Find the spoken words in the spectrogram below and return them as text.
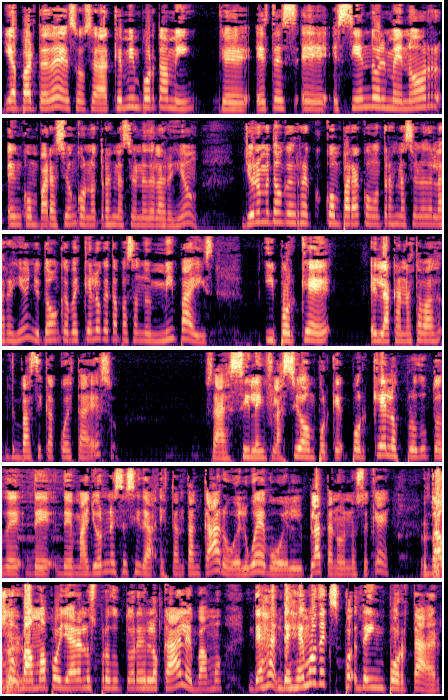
Y aparte de eso, o sea, ¿qué me importa a mí que este es eh, siendo el menor en comparación con otras naciones de la región? Yo no me tengo que comparar con otras naciones de la región, yo tengo que ver qué es lo que está pasando en mi país y por qué eh, la canasta básica cuesta eso. O sea, si la inflación, ¿por qué, por qué los productos de, de, de mayor necesidad están tan caros? El huevo, el plátano, no sé qué. Entonces- vamos, vamos a apoyar a los productores locales, vamos, deja- dejemos de, expo- de importar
